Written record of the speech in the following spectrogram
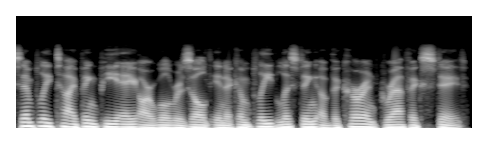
Simply typing PAR will result in a complete listing of the current graphics state.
